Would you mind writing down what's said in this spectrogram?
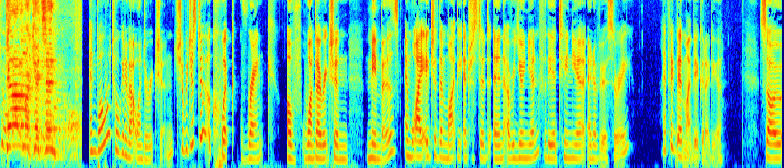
Get out of my kitchen! And while we're talking about One Direction, should we just do a quick rank of One Direction members and why each of them might be interested in a reunion for their 10 year anniversary? I think that might be a good idea. So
